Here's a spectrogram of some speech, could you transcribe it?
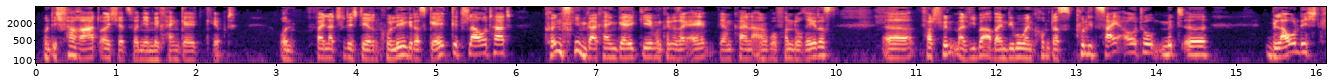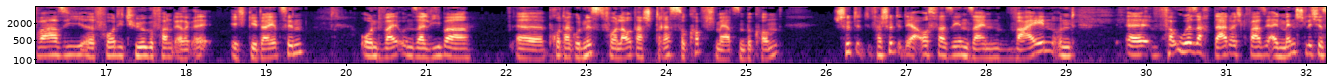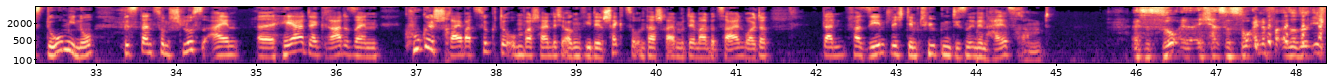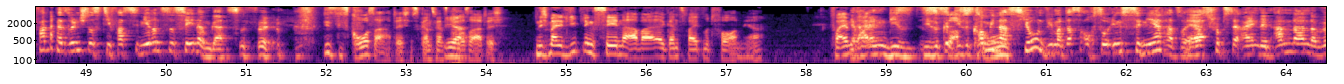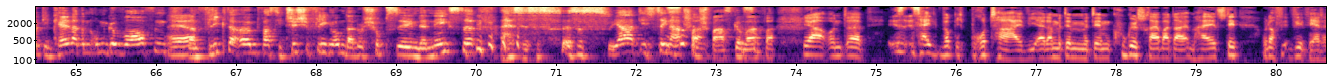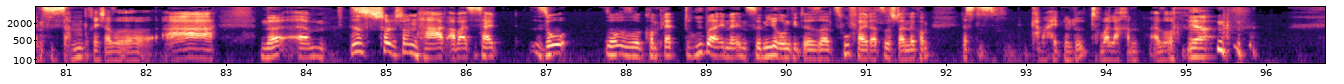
und ich verrate euch jetzt, wenn ihr mir kein Geld gebt. Und weil natürlich deren Kollege das Geld geklaut hat, können sie ihm gar kein Geld geben und können sagen, ey, wir haben keine Ahnung, wovon du redest. Äh, verschwind mal lieber, aber in dem Moment kommt das Polizeiauto mit äh, Blaulicht quasi äh, vor die Tür gefahren und er sagt, ey, ich gehe da jetzt hin. Und weil unser lieber äh, Protagonist vor lauter Stress so Kopfschmerzen bekommt, schüttet, verschüttet er aus Versehen seinen Wein und äh, verursacht dadurch quasi ein menschliches Domino, bis dann zum Schluss ein äh, Herr, der gerade seinen Kugelschreiber zückte, um wahrscheinlich irgendwie den Scheck zu unterschreiben, mit dem er bezahlen wollte, dann versehentlich dem Typen diesen in den Hals rammt. Es ist so, ich, es ist so eine, also ich fand persönlich, das ist die faszinierendste Szene im ganzen Film. Die ist großartig, das ist ganz, ganz ja. großartig. Nicht meine Lieblingsszene, aber äh, ganz weit mit vorn, ja. Vor allem, ja, vor allem diese, diese, so diese Kombination, wie man das auch so inszeniert hat. So ja. erst schubst der einen den anderen, dann wird die Kellnerin umgeworfen, ja. dann fliegt da irgendwas, die Tische fliegen um, dadurch schubst du den der nächste. es ist, es ist, ja, die Szene hat schon Spaß gemacht. Super. Ja, und äh, es ist halt wirklich brutal, wie er da mit dem, mit dem Kugelschreiber da im Hals steht und auch wie, wie er dann zusammenbricht. Also, ah, ne, ähm, das ist schon, schon hart, aber es ist halt so so, so komplett drüber in der Inszenierung, wie dieser Zufall da zustande kommt, das, das kann man halt nur drüber lachen. Also. Ja.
